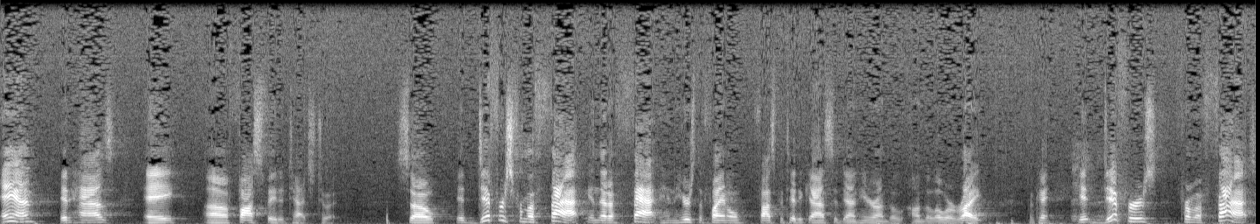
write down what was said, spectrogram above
and it has a uh, phosphate attached to it. So it differs from a fat in that a fat, and here's the final phosphatidic acid down here on the, on the lower right, okay? It differs from a fat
